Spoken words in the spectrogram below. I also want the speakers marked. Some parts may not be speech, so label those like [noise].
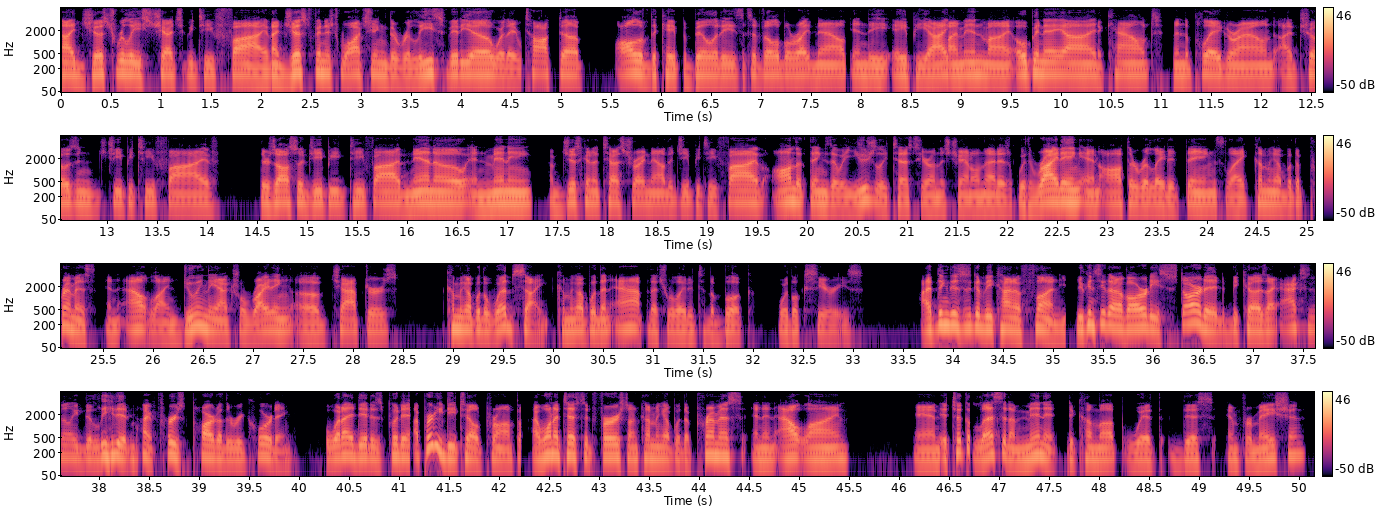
Speaker 1: I just released ChatGPT 5. I just finished watching the release video where they talked up all of the capabilities. It's available right now in the API. I'm in my OpenAI account in the playground. I've chosen GPT 5. There's also GPT 5 Nano and Mini. I'm just going to test right now the GPT 5 on the things that we usually test here on this channel, and that is with writing and author related things like coming up with a premise, an outline, doing the actual writing of chapters, coming up with a website, coming up with an app that's related to the book or book series. I think this is going to be kind of fun. You can see that I've already started because I accidentally [laughs] deleted my first part of the recording. What I did is put in a pretty detailed prompt. I want to test it first on coming up with a premise and an outline. And it took less than a minute to come up with this information.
